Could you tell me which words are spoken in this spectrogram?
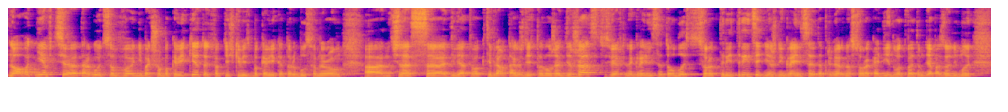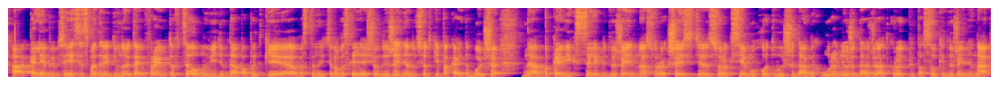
Ну а вот нефть э, торгуется в небольшом боковике, то есть фактически весь боковик, который был сформирован а, начиная с 9 октября, он также здесь продолжает держаться. То есть верхняя граница это область 43.30, нижняя граница это примерно 41. Вот в этом диапазоне мы колеблемся. Если смотреть дневной таймфрейм, то в целом мы видим, да, попытки восстановительно восходящего движения, но все-таки пока это больше боковик с целями движения на 46-47. Уход выше данных уровней уже даже откроет предпосылки движения на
